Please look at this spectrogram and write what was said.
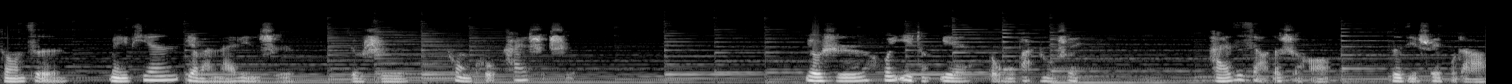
从此每天夜晚来临时，就是。痛苦开始时，有时会一整夜都无法入睡。孩子小的时候，自己睡不着，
